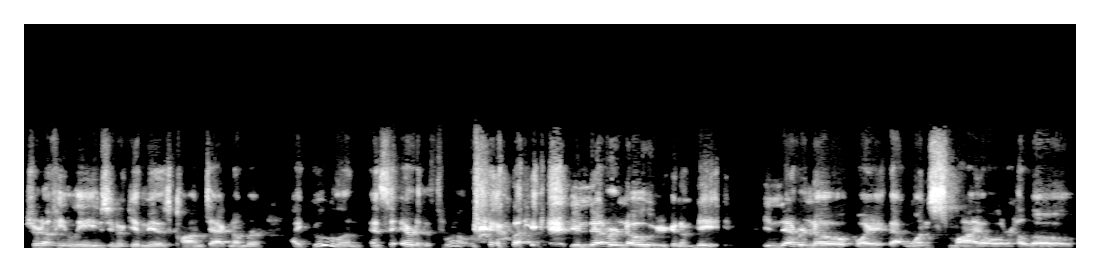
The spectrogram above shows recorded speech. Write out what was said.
Sure enough, he leaves, you know, give me his contact number. I Google him and say heir to the throne. like you never know who you're going to meet. You never know why that one smile or hello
